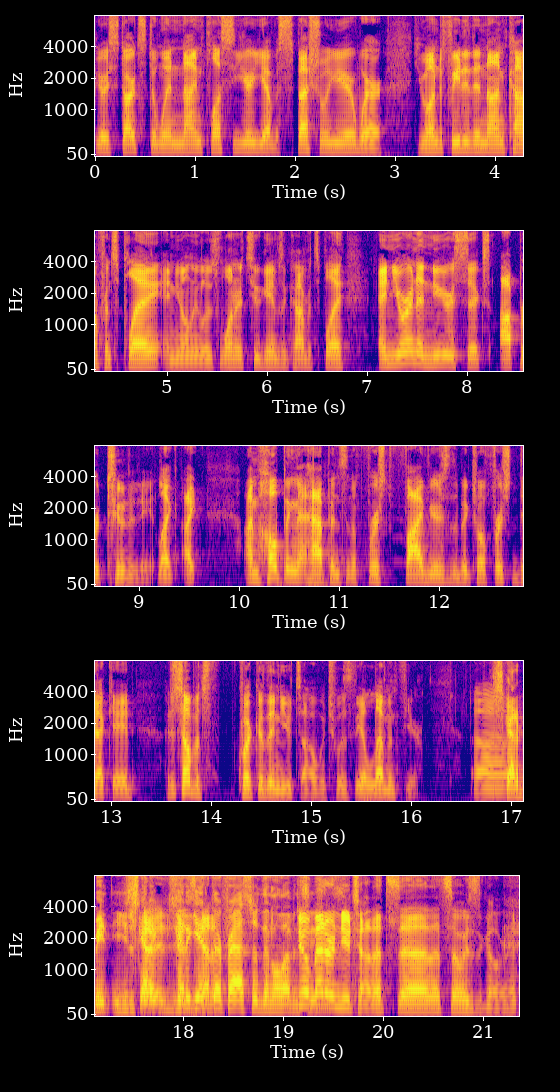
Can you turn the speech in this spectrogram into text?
BYU starts to win nine plus a year. You have a special year where you undefeated in non-conference play and you only lose one or two games in conference play, and you're in a New Year's Six opportunity. Like I, I'm hoping that happens in the first five years of the Big 12, first decade. I just hope it's quicker than Utah, which was the 11th year. Uh, just got to be. You just just got to gotta- got to just get gotta there faster than 11. do it better in Utah. That's uh, that's always the goal, right?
